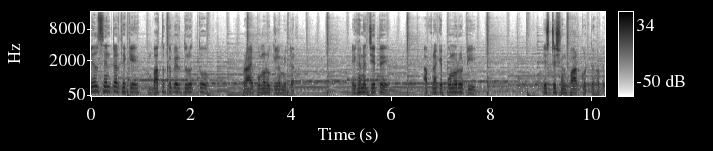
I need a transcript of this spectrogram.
কেল সেন্টার থেকে বাতুকেবের দূরত্ব প্রায় পনেরো কিলোমিটার। এখানে যেতে আপনাকে পনেরোটি স্টেশন পার করতে হবে।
